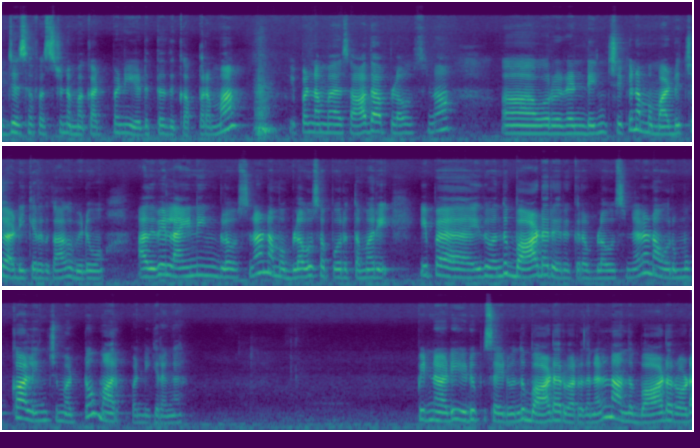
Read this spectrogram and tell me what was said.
எட்ஜஸை ஃபஸ்ட்டு நம்ம கட் பண்ணி எடுத்ததுக்கப்புறமா இப்போ நம்ம சாதா ப்ளவுஸ்னால் ஒரு ரெண்டு இன்ச்சுக்கு நம்ம மடித்து அடிக்கிறதுக்காக விடுவோம். அதுவே லைனிங் ப்ளவுஸ்னால் நம்ம ப்ளவுஸை பொறுத்த மாதிரி. இப்போ இது வந்து பார்டர் இருக்கிற ப்ளவுஸ்னால நான் ஒரு முக்கால் இன்ச் மட்டும் மார்க் பண்ணிக்கிறேங்க. பின்னாடி இடுப்பு சைடு வந்து பார்டர் வர்றதுனால நான் அந்த பார்டரோட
